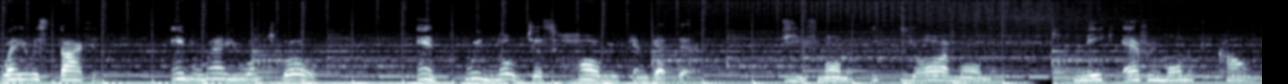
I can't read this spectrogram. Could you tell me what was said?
where you started, and where you want to go and we know just how you can get there. This moment is your moment. Make every moment count.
